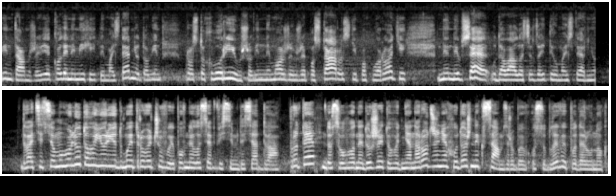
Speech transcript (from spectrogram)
він там же. Коли не міг йти в майстерню, то він просто хворів, що він не може вже по старості, по хвороті. Не, не все удавалося зайти в майстерню. 27 лютого Юрію Дмитровичу виповнилося 82. Проте до свого недожитого дня народження художник сам зробив особливий подарунок.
